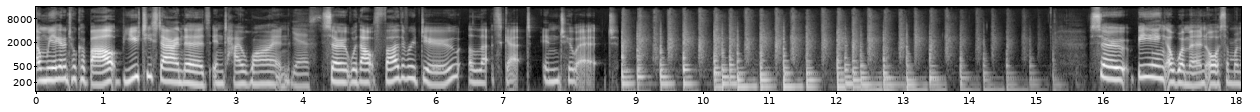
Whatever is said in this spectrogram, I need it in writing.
and we are going to talk about beauty standards in Taiwan. Yes. So, without further ado, let's get into it. So, being a woman or someone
